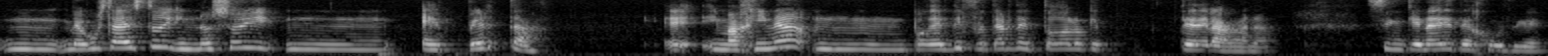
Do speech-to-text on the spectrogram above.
mm, me gusta esto y no soy mm, experta. Eh, imagina mm, poder disfrutar de todo lo que te dé la gana, sin que nadie te juzgue.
